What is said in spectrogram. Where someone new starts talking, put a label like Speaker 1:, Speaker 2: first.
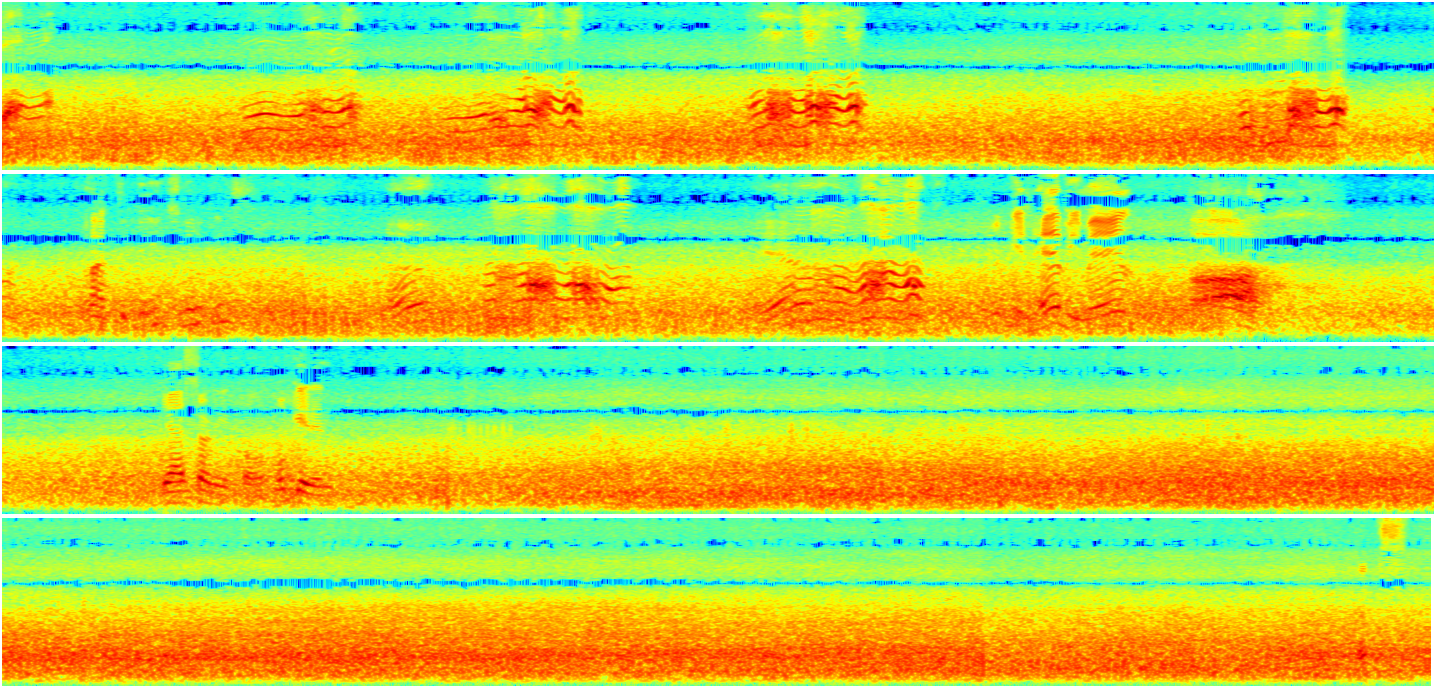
Speaker 1: Like the beach, Lucas? Huh? Yeah? You're getting heavy, man. Oh. Yeah, it's starting to get cold. We'll get in. Oops.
